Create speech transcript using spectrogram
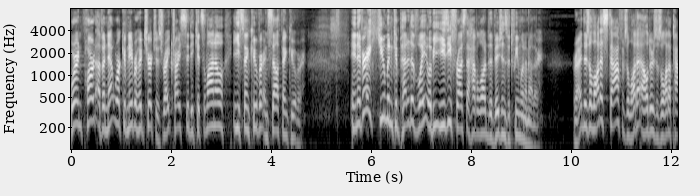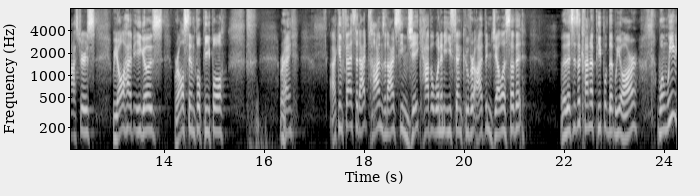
We're in part of a network of neighborhood churches, right? Christ City, Kitsilano, East Vancouver, and South Vancouver. In a very human, competitive way, it would be easy for us to have a lot of divisions between one another, right? There's a lot of staff, there's a lot of elders, there's a lot of pastors. We all have egos, we're all sinful people, right? I confess that at times when I've seen Jake have it win in East Vancouver, I've been jealous of it. This is the kind of people that we are. When we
